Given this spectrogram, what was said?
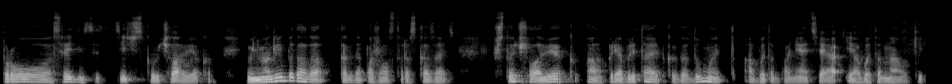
про среднестатистического человека. Вы не могли бы тогда, тогда пожалуйста, рассказать, что человек а, приобретает, когда думает об этом понятии а, и об этом навыке,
